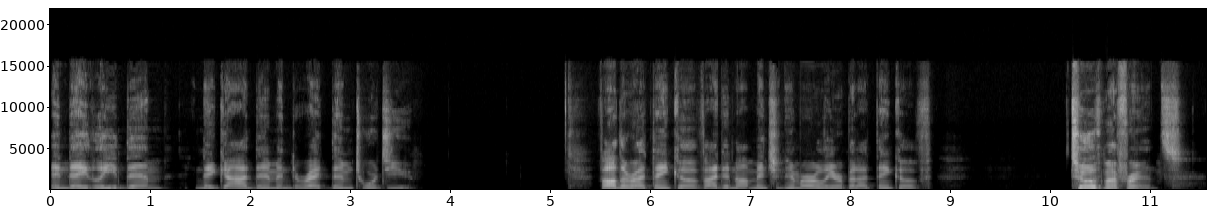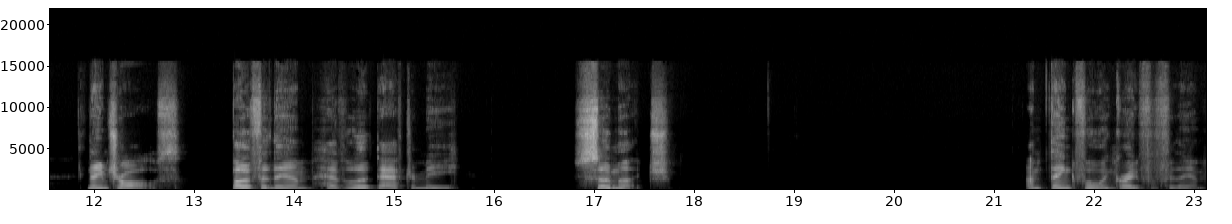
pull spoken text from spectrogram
and they lead them and they guide them and direct them towards you. Father, I think of, I did not mention him earlier, but I think of two of my friends named Charles. Both of them have looked after me so much. I'm thankful and grateful for them.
